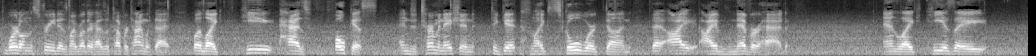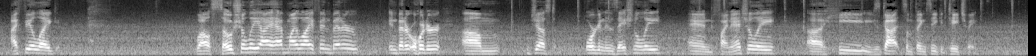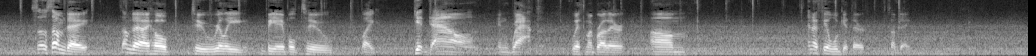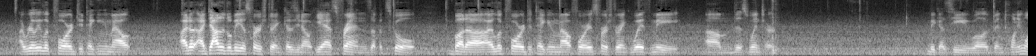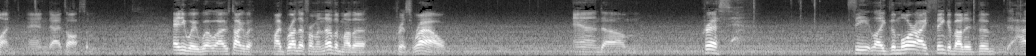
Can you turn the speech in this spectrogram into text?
word on the street is my brother has a tougher time with that. But like he has focus and determination to get like schoolwork done that I I've never had. And like he is a I feel like while socially I have my life in better in better order, um, just organizationally and financially, uh, he's got some things he could teach me. So someday, someday I hope to really be able to like get down and rap with my brother. Um, and I feel we'll get there someday. I really look forward to taking him out. I, I doubt it'll be his first drink because, you know, he has friends up at school. But uh, I look forward to taking him out for his first drink with me um, this winter. Because he will have been 21, and that's awesome. Anyway, what I was talking about, my brother from another mother, Chris Rao. And um, Chris, see, like the more I think about it, the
